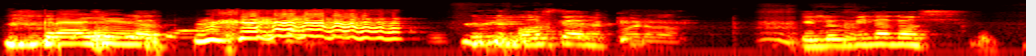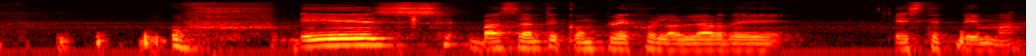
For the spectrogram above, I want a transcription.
Gracias. Oscar. de acuerdo. Ilumínanos. Uf, es bastante complejo el hablar de este tema.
